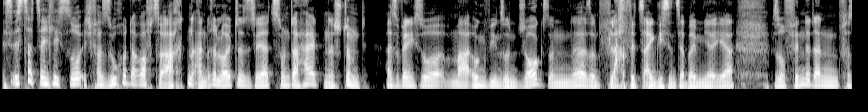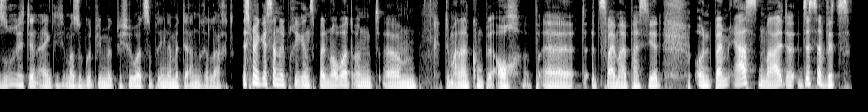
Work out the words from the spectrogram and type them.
es ist tatsächlich so, ich versuche darauf zu achten, andere Leute sehr zu unterhalten. Das stimmt. Also wenn ich so mal irgendwie in so einen Joke, so ein, ne, so ein Flachwitz eigentlich sind es ja bei mir eher, so finde, dann versuche ich den eigentlich immer so gut wie möglich rüberzubringen, damit der andere lacht. Ist mir gestern übrigens bei Norbert und ähm, dem anderen Kumpel auch äh, zweimal passiert. Und beim ersten Mal, das ist der Witz,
